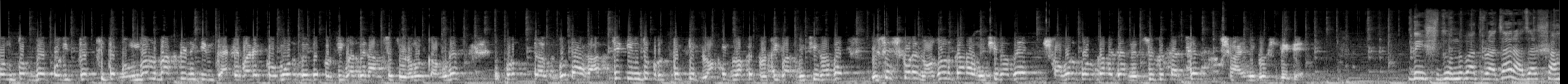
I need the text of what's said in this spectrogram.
মন্তব্যের পরিপ্রেক্ষিতে মঙ্গলবার তিনি কিন্তু একেবারে কোমর বেঁধে প্রতিবাদে নামছে তৃণমূল কংগ্রেস। গোটা রাজ্যে কিন্তু প্রত্যেকটি ব্লকে ব্লকে প্রতিবাদ মিছিল হবে। বিশেষ করে নজর কাড়া মিছিল হবে। শহর কলকাতা যার নেতৃত্ব থাকছেন সায়নী নিজে। বেশ, ধন্যবাদ রাজা। রাজা শাহ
